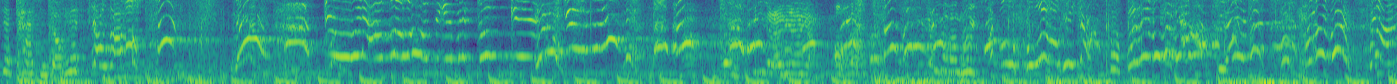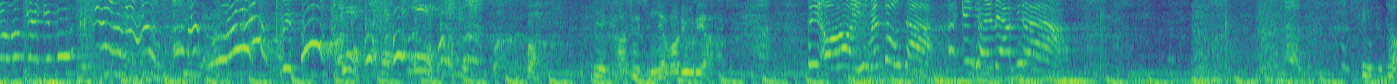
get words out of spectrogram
这拍成到迄个小杂某。救命啊！我好心给被攻击。你个来听呀！哦，你慢慢开。我我有开枪，你慢慢听啊！你慢慢，慢慢快，吓到我赶紧报警啊！哦，你的骹手真正够流了。你耳朵伊是要创啥？紧快抓起来林子彤，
